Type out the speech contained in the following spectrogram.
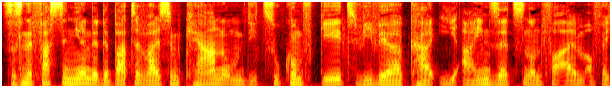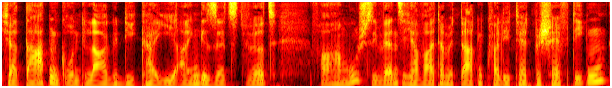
Es ist eine faszinierende Debatte, weil es im Kern um die Zukunft geht, wie wir KI einsetzen und vor allem auf welcher Datengrundlage die KI eingesetzt wird. Frau Hamouche, Sie werden sich ja weiter mit Datenqualität beschäftigen.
